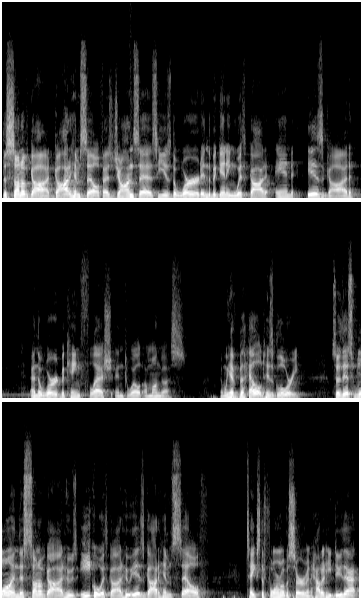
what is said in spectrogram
the Son of God, God Himself. As John says, He is the Word in the beginning with God and is God. And the Word became flesh and dwelt among us. And we have beheld His glory so, this one, this Son of God, who's equal with God, who is God Himself, takes the form of a servant. How did He do that?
